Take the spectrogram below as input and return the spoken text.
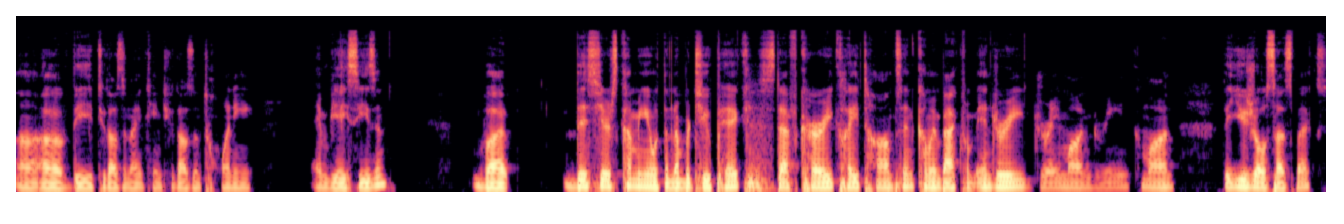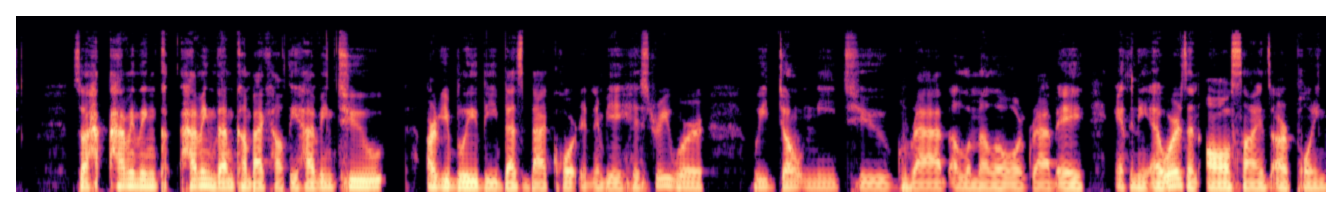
uh, of the 2019 2020 NBA season. But this year's coming in with the number two pick. Steph Curry, Klay Thompson coming back from injury. Draymond Green, come on, the usual suspects. So having them having them come back healthy, having two arguably the best backcourt in NBA history, where we don't need to grab a Lamelo or grab a Anthony Edwards, and all signs are pointing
